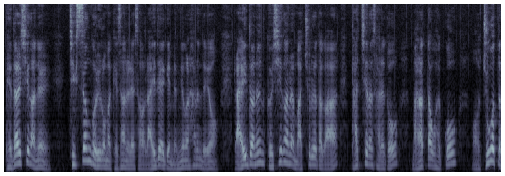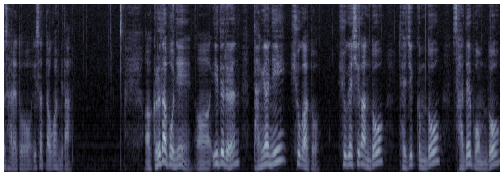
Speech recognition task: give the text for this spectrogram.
배달 시간을 직선 거리로만 계산을 해서 라이더에게 명령을 하는데요. 라이더는 그 시간을 맞추려다가 다치는 사례도 많았다고 했고 어, 죽었던 사례도 있었다고 합니다. 어, 그러다 보니 어, 이들은 당연히 휴가도, 휴게 시간도, 퇴직금도, 사대 보험도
